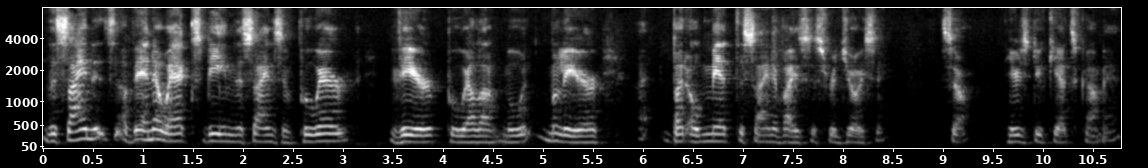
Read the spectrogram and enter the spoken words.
the signs of NOX being the signs of puer, vir, puella, mulier, but omit the sign of Isis rejoicing. So here's Duquette's comment.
